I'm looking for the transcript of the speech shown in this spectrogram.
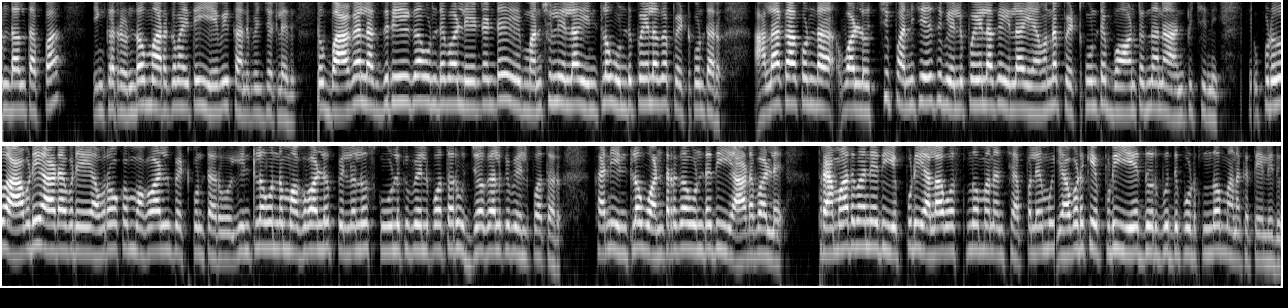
ఉండాలి తప్ప ఇంకా రెండో మార్గం అయితే ఏమీ కనిపించట్లేదు. బాగా లగ్జరీగా ఉండేవాళ్ళు ఏంటంటే మనుషులు ఇలా ఇంట్లో ఉండిపోయేలాగా పెట్టుకుంటారు. అలా కాకుండా వాళ్ళు వచ్చి పని చేసి వెళ్ళిపోయేలాగా ఇలా ఏమన్నా పెట్టుకుంటే బాగుంటుందని అనిపించింది. ఇప్పుడు ఆవిడే ఆడవిడే ఎవరో ఒక మగవాళ్ళని పెట్టుకుంటారు. ఇంట్లో ఉన్న మగవాళ్ళు పిల్లలు స్కూల్కి వెళ్ళిపోతారు ఉద్యోగాలకు వెళ్ళిపోతారు. కానీ ఇంట్లో ఒంటరిగా ఉండేది ఆడవాళ్ళే ప్రమాదం అనేది ఎప్పుడు ఎలా వస్తుందో మనం చెప్పలేము. ఎవరికి ఎప్పుడు ఏ దుర్బుద్ధి పుడుతుందో మనకు తెలీదు.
